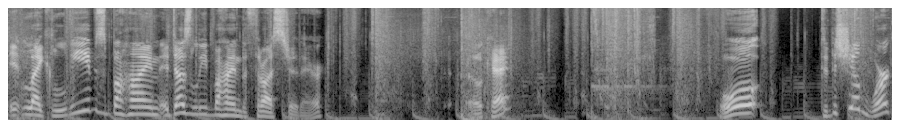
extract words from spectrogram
It, like, leaves behind... It does leave behind the thruster there. Okay. Oh! Did the shield work?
